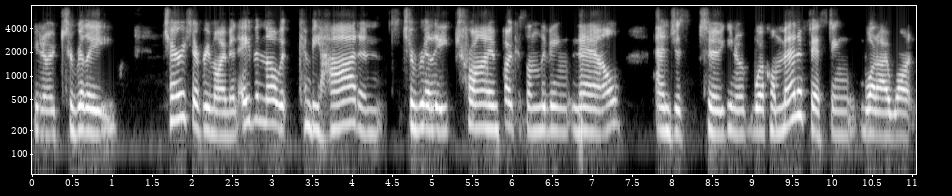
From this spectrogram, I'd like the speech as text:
you know, to really cherish every moment, even though it can be hard and to really try and focus on living now and just to, you know, work on manifesting what I want.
